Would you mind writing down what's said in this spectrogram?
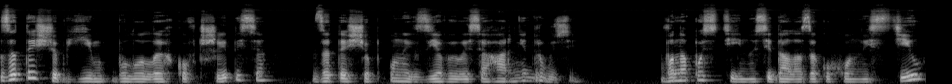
за те, щоб їм було легко вчитися, за те, щоб у них з'явилися гарні друзі. Вона постійно сідала за кухонний стіл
